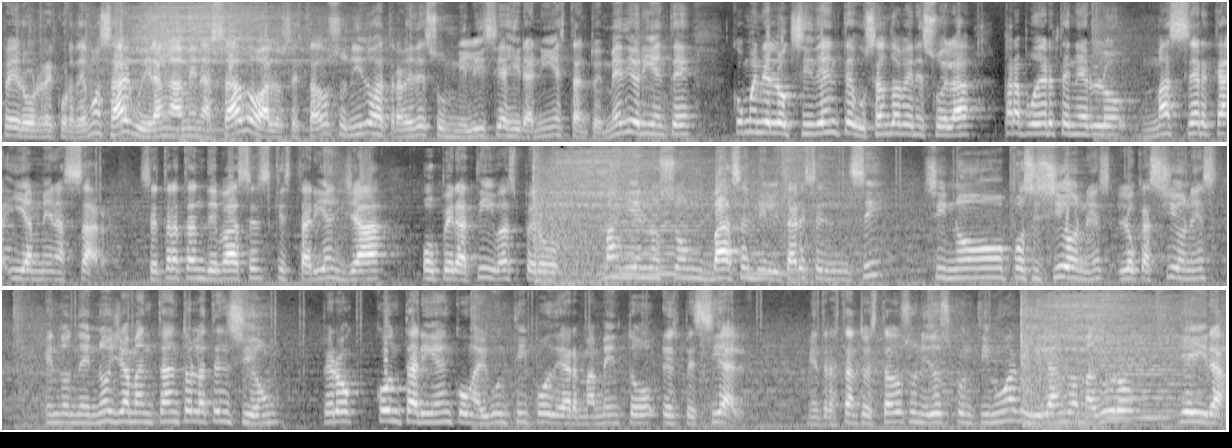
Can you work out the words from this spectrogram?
pero recordemos algo, Irán ha amenazado a los Estados Unidos a través de sus milicias iraníes tanto en Medio Oriente como en el Occidente usando a Venezuela para poder tenerlo más cerca y amenazar. Se tratan de bases que estarían ya operativas, pero más bien no son bases militares en sí, sino posiciones, locaciones en donde no llaman tanto la atención pero contarían con algún tipo de armamento especial. Mientras tanto, Estados Unidos continúa vigilando a Maduro y a Irán.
